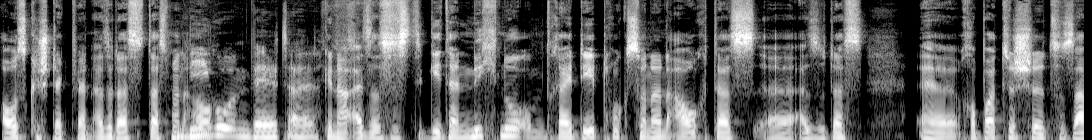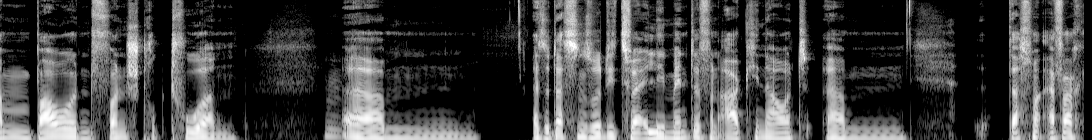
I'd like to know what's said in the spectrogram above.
ausgesteckt werden. Also dass, dass man auch Lego im Weltall. Genau, also es ist, geht dann nicht nur um 3D-Druck, sondern auch das, äh, also das äh, robotische Zusammenbauen von Strukturen. Hm. Ähm, also das sind so die zwei Elemente von Arkinaut, ähm, dass man einfach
